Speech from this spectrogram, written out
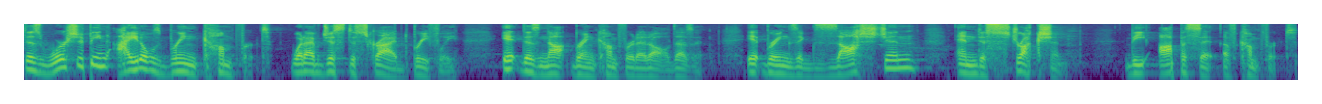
Does worshiping idols bring comfort? What I've just described briefly. It does not bring comfort at all, does it? It brings exhaustion and destruction, the opposite of comfort.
